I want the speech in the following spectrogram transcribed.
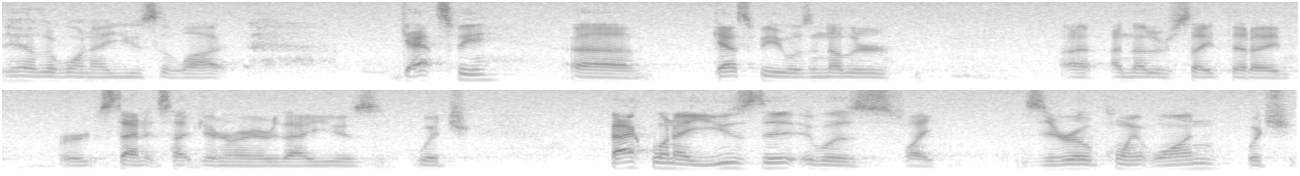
The other one I used a lot. Gatsby. Uh, Gatsby was another uh, another site that I, or static site generator that I use, which back when I used it, it was like 0.1, which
